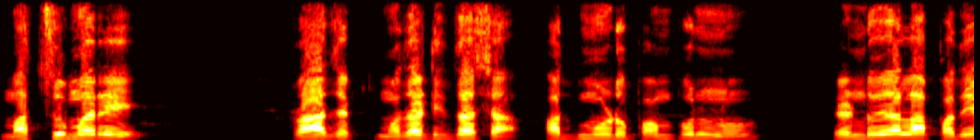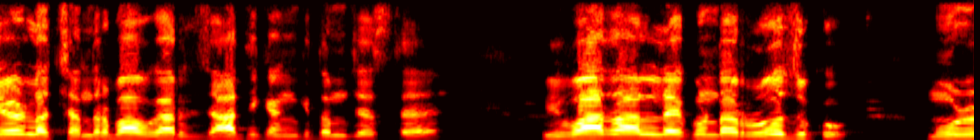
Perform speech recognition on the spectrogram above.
మచ్చుమరి ప్రాజెక్ట్ మొదటి దశ పదమూడు పంపులను రెండు వేల పదిహేడులో చంద్రబాబు గారు జాతికి అంకితం చేస్తే వివాదాలు లేకుండా రోజుకు మూడు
